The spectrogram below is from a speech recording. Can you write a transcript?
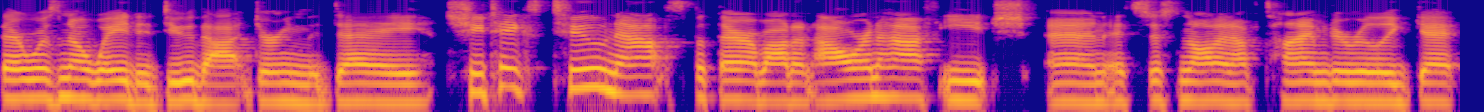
there was no way to do that during the day. She takes two naps, but they're about an hour and a half each. And it's just not enough time to really get,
